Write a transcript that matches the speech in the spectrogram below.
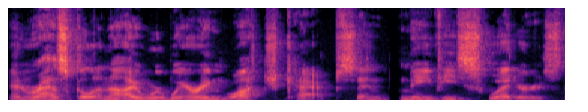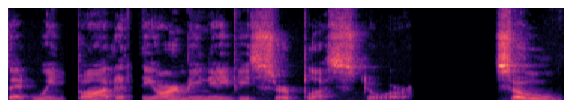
and Rascal and I were wearing watch caps and navy sweaters that we'd bought at the Army Navy surplus store. So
